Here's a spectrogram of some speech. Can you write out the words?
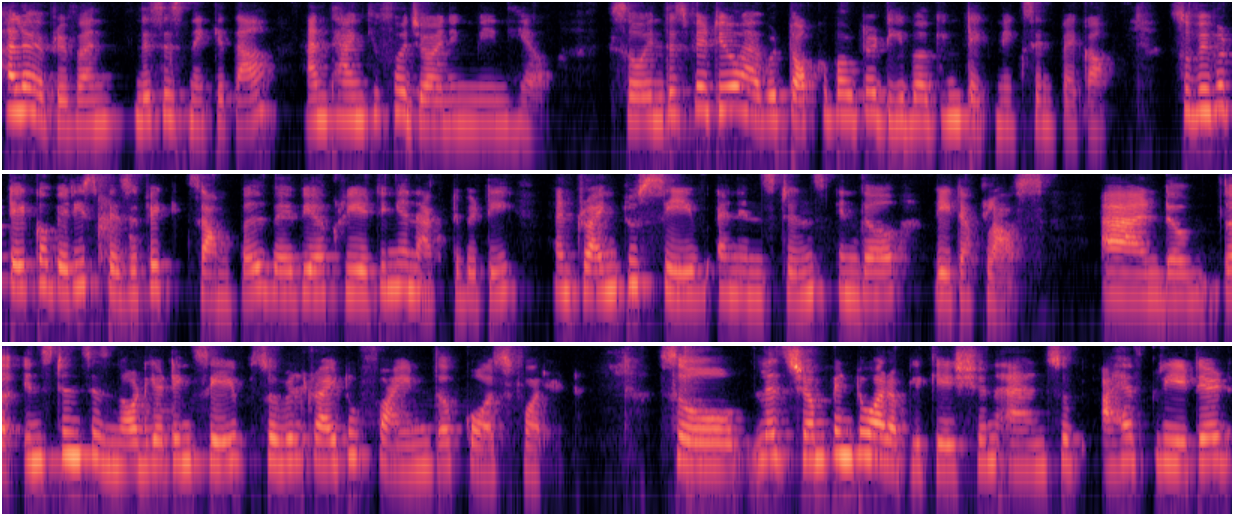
Hello everyone, this is Nikita and thank you for joining me in here. So in this video, I would talk about the debugging techniques in Pega. So we would take a very specific example where we are creating an activity and trying to save an instance in the data class. And uh, the instance is not getting saved, so we'll try to find the cause for it. So let's jump into our application. And so I have created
